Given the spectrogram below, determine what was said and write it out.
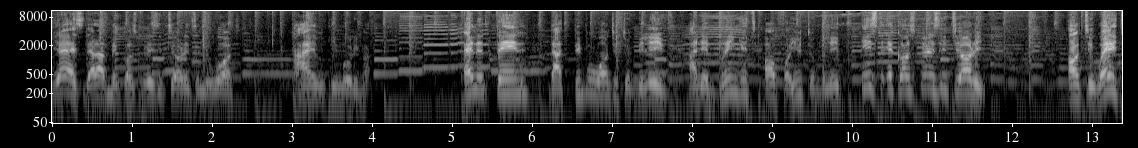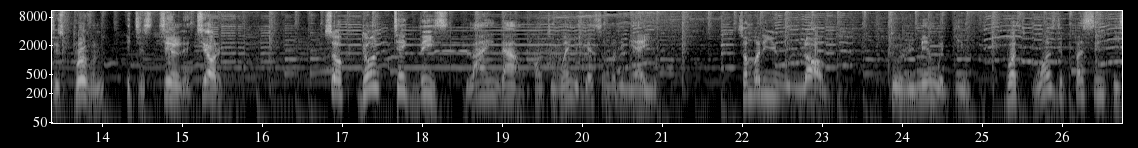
Yes, there have been conspiracy theories in the world. Time River. Anything that people want you to believe and they bring it up for you to believe is a conspiracy theory. Until when it is proven, it is still a theory. So don't take this lying down until when you get somebody near you, somebody you love to remain with you. But once the person is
